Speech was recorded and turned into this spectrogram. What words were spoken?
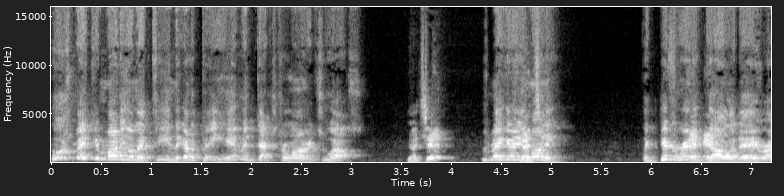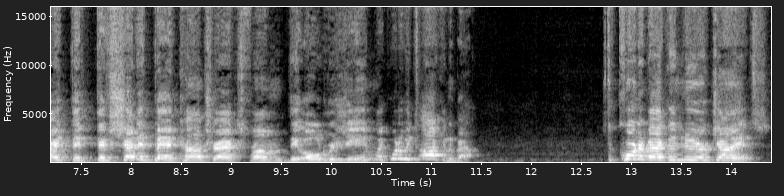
Who's making money on that team? They got to pay him and Dexter Lawrence. Who else? That's it. Who's making any That's money? it. They're getting rid of And- Golladay, right? They, they've shedded bad contracts from the old regime. Like, what are we talking about? It's the quarterback of the New York Giants.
